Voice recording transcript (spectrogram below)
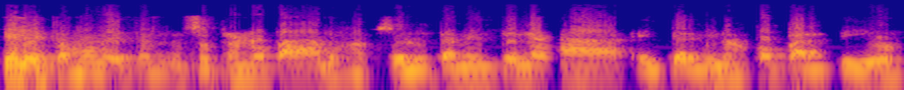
En estos momentos nosotros no pagamos absolutamente nada en términos comparativos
